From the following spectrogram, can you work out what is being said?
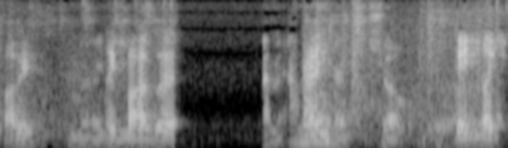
probably like far, but I mean, I Friend? made a joke. they like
